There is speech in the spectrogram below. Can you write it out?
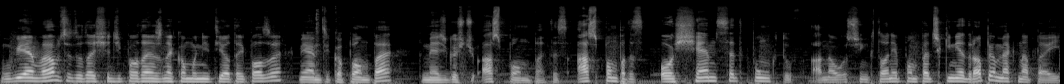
Mówiłem wam, że tutaj siedzi potężne community o tej porze? Miałem tylko pompę. Tu miałeś gościu aż pompę. To jest aż pompa, to jest 800 punktów. A na Washingtonie pompeczki nie dropią jak na pay.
